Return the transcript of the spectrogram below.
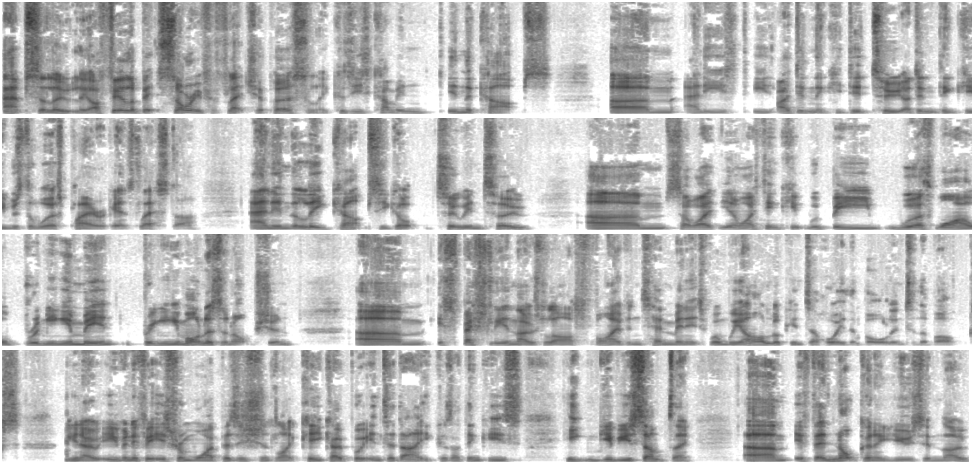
Absolutely. I feel a bit sorry for Fletcher personally because he's come in in the cups. Um, and he's, he, I didn't think he did two. I didn't think he was the worst player against Leicester. And in the League Cups, he got two in two. Um, so I, you know, I think it would be worthwhile bringing him in, bringing him on as an option, um, especially in those last five and ten minutes when we are looking to hoy the ball into the box. You know, even if it is from wide positions like Kiko put in today, because I think he's he can give you something. Um, if they're not going to use him though,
